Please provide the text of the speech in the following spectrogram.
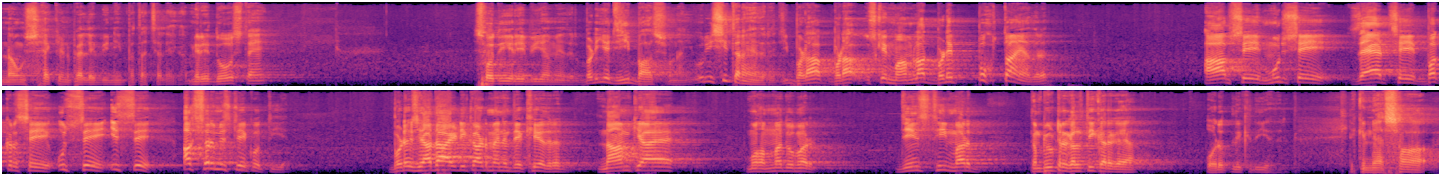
नौ सेकंड पहले भी नहीं पता चलेगा। मेरे दोस्त हैं सऊदी अरेबिया में हज़रत। बड़ी अजीब बात सुनाई। और इसी तरह हज़रत जी, बड़ा बड़ा, उसके मामला बड़े पुख्ता हैं हज़रत। आपसे, मुझसे, जैद से, बकर से, उससे, इससे अक्सर मिस्टेक होती है। बड़े ज़्यादा आईडी कार्ड मैंने देखे हज़रत। नाम क्या है? मोहम्मद उमर। जींस थी, मर्द। कंप्यूटर गलती कर गया। औरत लिख दी हज़रत। लेकिन ऐसा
